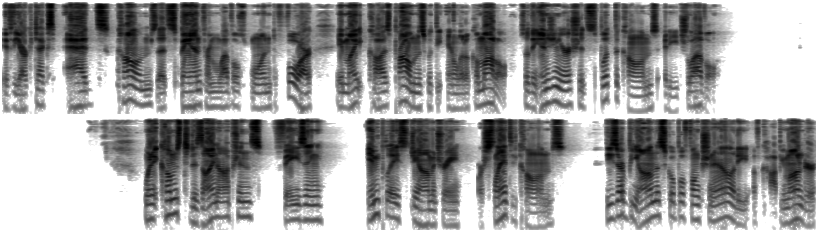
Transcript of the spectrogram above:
if the architect adds columns that span from levels 1 to 4, it might cause problems with the analytical model, so the engineer should split the columns at each level. When it comes to design options, phasing, in-place geometry, or slanted columns, these are beyond the scope of functionality of Copy Monitor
